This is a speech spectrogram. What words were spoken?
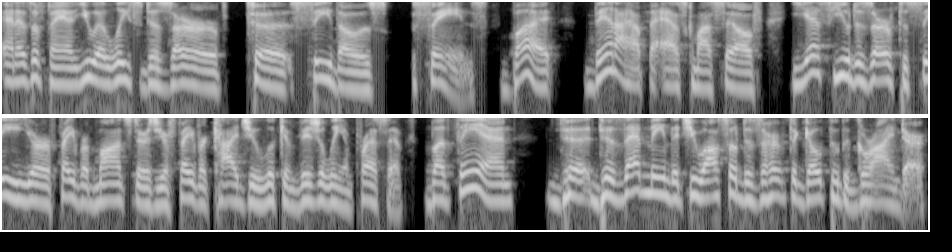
and as a fan you at least deserve to see those scenes but then I have to ask myself, yes, you deserve to see your favorite monsters, your favorite kaiju looking visually impressive. But then, d- does that mean that you also deserve to go through the grinder?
